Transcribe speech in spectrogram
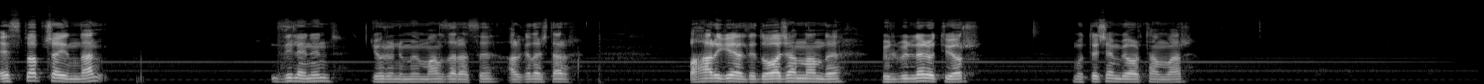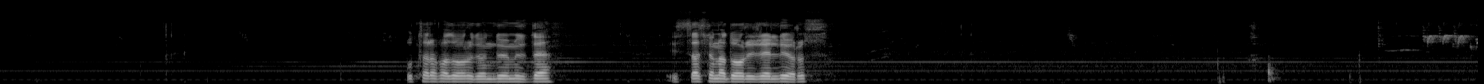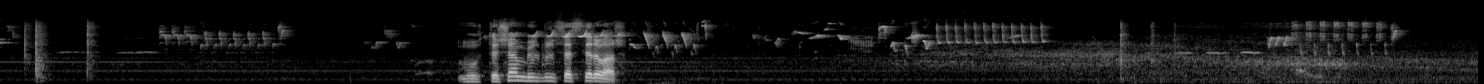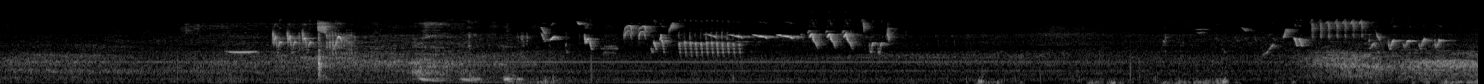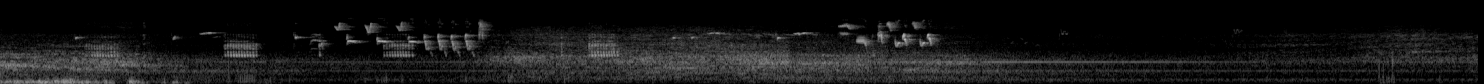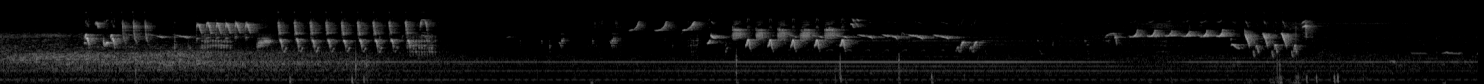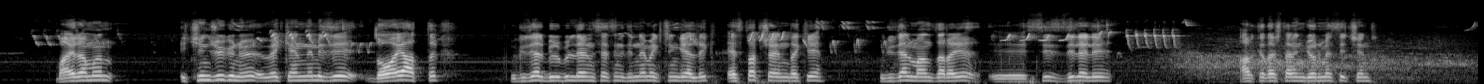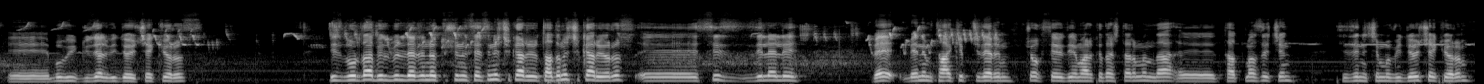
Esbab çayından Zile'nin görünümü, manzarası. Arkadaşlar bahar geldi, doğa canlandı. Bülbüller ötüyor. Muhteşem bir ortam var. Bu tarafa doğru döndüğümüzde istasyona doğru ilerliyoruz. Muhteşem bülbül sesleri var. Bayramın ikinci günü ve kendimizi doğaya attık. Güzel bülbüllerin sesini dinlemek için geldik. Esbab çayındaki güzel manzarayı e, siz Zileli arkadaşların görmesi için e, bu güzel videoyu çekiyoruz. Biz burada bülbüllerin ötüşünün sesini çıkarıyor, tadını çıkarıyoruz. E, siz Zileli ve benim takipçilerim, çok sevdiğim arkadaşlarımın da e, tatması için sizin için bu videoyu çekiyorum.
